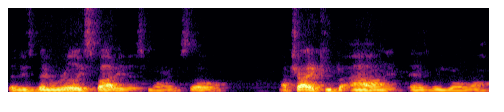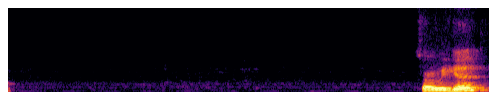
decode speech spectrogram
but it's been really spotty this morning. So I'll try to keep an eye on it as we go along. So are we good?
